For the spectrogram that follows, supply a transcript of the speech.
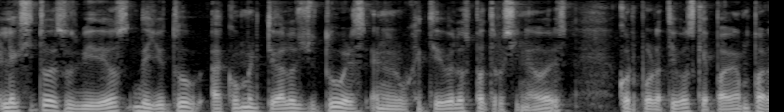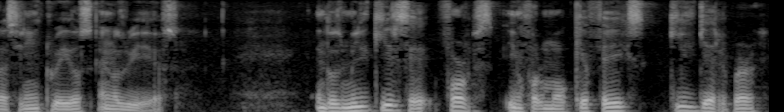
El éxito de sus videos de YouTube ha convertido a los youtubers en el objetivo de los patrocinadores corporativos que pagan para ser incluidos en los videos. En 2015, Forbes informó que Felix Kilgerberg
